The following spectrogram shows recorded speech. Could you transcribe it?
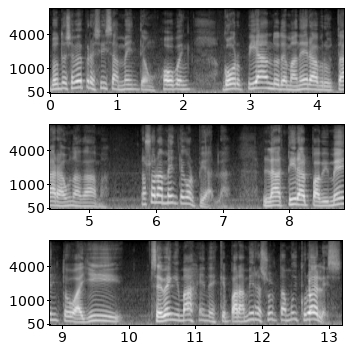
donde se ve precisamente a un joven golpeando de manera brutal a una dama. No solamente golpearla, la tira al pavimento, allí se ven imágenes que para mí resultan muy crueles.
